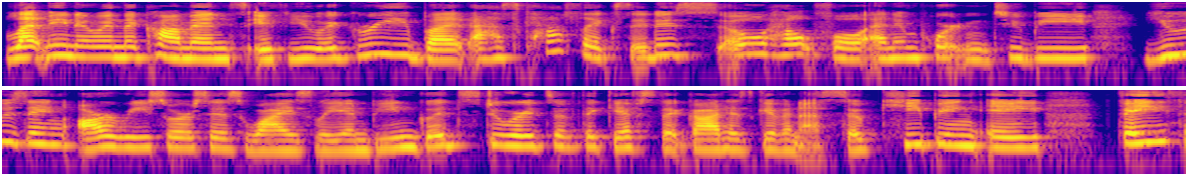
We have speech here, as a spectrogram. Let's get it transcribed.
Let me know in the comments if you agree, but as Catholics, it is so helpful and important to be using our resources wisely and being good stewards of the gifts that God has given us. So keeping a faith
